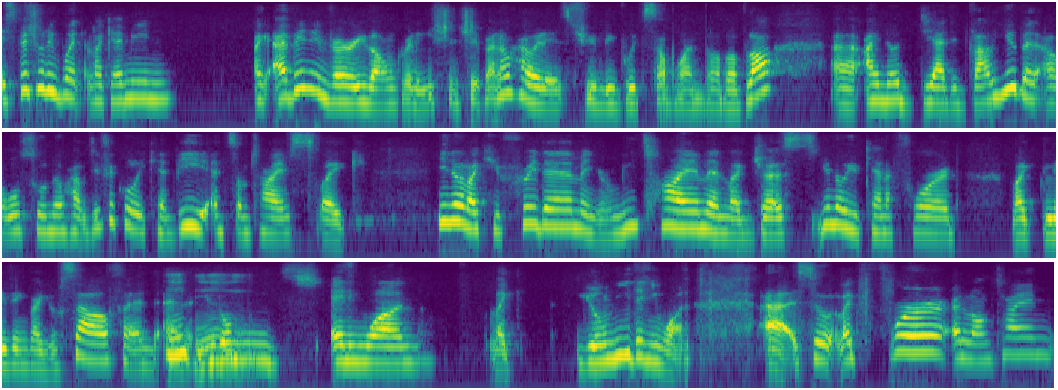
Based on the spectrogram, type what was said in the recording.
especially when, like, I mean, like I've been in very long relationship. I know how it is to live with someone. Blah blah blah. Uh, I know the added value, but I also know how difficult it can be, and sometimes like, you know, like your freedom and your me time, and like just you know you can't afford like living by yourself, and and Mm-hmm. you don't need anyone. Like you don't need anyone. Uh, so like for a long time,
